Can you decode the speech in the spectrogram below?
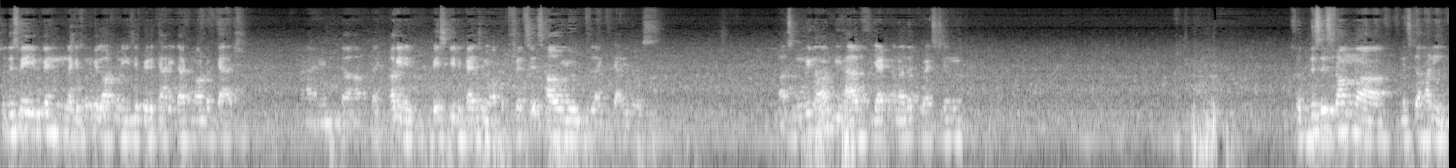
So this way you can like it's going to be a lot more easier for you to carry that amount of cash. And uh, like again, it basically depends on your preferences how you like to carry those. Uh, so moving on, we have yet another question So this is from uh, Mr. Honey,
